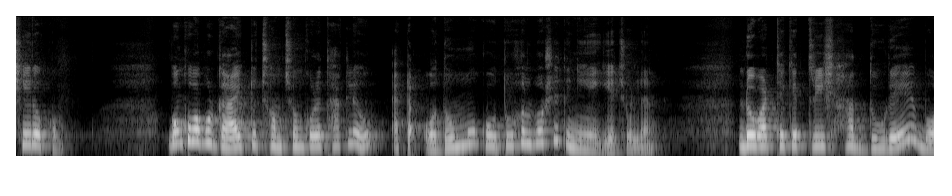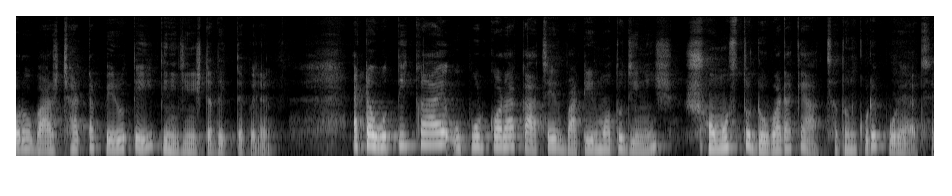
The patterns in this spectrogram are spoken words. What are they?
সেই রকম বঙ্কুবাবুর গায়ে একটু ছমছম করে থাকলেও একটা অদম্য কৌতূহল বসে তিনি এগিয়ে চললেন। ডোবার থেকে ত্রিশ হাত দূরে বড় বাঁশঝাড়টা পেরোতেই তিনি জিনিসটা দেখতে পেলেন। একটা অতিকায় উপুর করা কাচের বাটির মতো জিনিস সমস্ত ডোবাটাকে আচ্ছাদন করে পড়ে আছে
